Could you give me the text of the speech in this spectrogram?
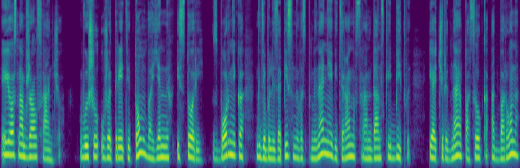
ее снабжал Санчо. Вышел уже третий том военных историй, сборника, где были записаны воспоминания ветеранов Саранданской битвы, и очередная посылка от барона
